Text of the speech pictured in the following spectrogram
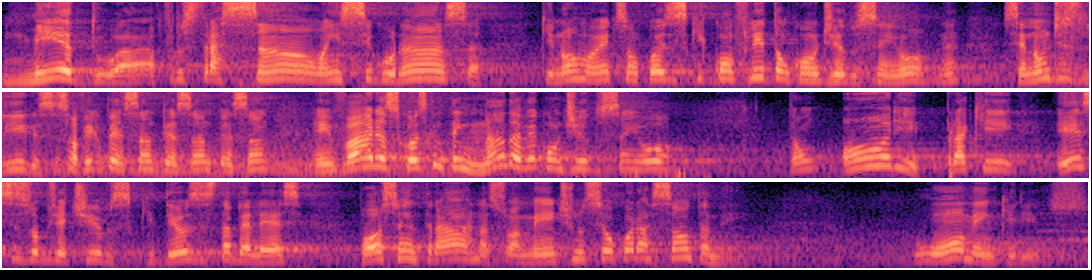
o medo, a frustração, a insegurança, que normalmente são coisas que conflitam com o dia do Senhor. Né? Você não desliga, você só fica pensando, pensando, pensando em várias coisas que não tem nada a ver com o dia do Senhor. Então, ore para que esses objetivos que Deus estabelece possam entrar na sua mente e no seu coração também. O homem, queridos,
